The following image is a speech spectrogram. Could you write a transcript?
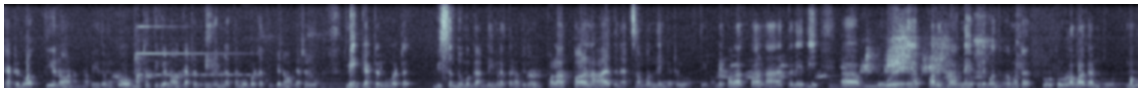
ගැටලුවක් තියෙනවා නම් අපි හිතමුකෝ මට තිබෙනවා ගැටලුව. එහෙම නැත්නම් ඔබට තිබෙනවා ගැටලුව. මේ ගැටලුවට විසඳුම ගන්න. එහෙම නැත්නම් අපි තුමු පළාත් පාලන ආයතනයක් සම්බන්ධයෙන් ගැටලුවක් තියෙනවා. මේ පළාත් පාලන ආයතනයේදී මූල්‍ය පරිහරණය පිළිබඳව මට තොරතුරු ලබා ගන්න ඕනේ. මම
